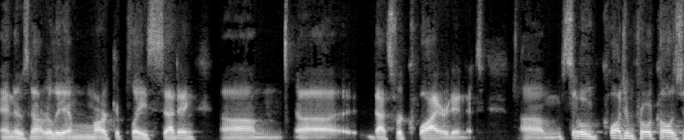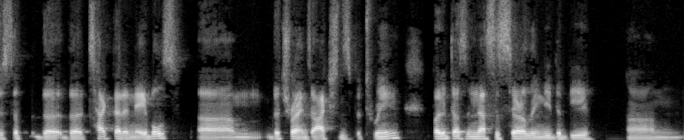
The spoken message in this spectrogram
and there's not really a marketplace setting um, uh, that's required in it. Um, so Quadrant Protocol is just the, the, the tech that enables um, the transactions between, but it doesn't necessarily need to be. Um,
